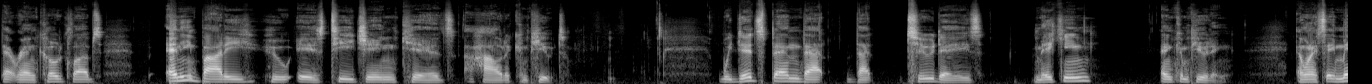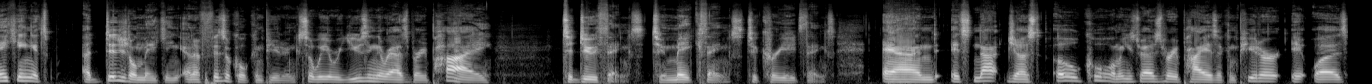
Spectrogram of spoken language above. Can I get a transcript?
that ran code clubs. Anybody who is teaching kids how to compute. We did spend that that two days making and computing. And when I say making, it's a digital making and a physical computing. So we were using the Raspberry Pi to do things, to make things, to create things. And it's not just, oh, cool, I'm going to use Raspberry Pi as a computer. It was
